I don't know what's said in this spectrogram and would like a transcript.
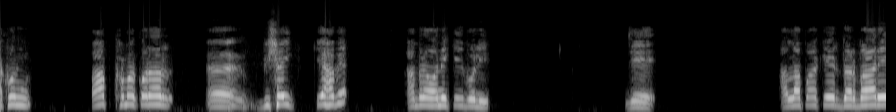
এখন পাপ ক্ষমা করার বিষয় কে হবে? আমরা অনেকেই বলি যে আল্লাহ পাকের দরবারে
